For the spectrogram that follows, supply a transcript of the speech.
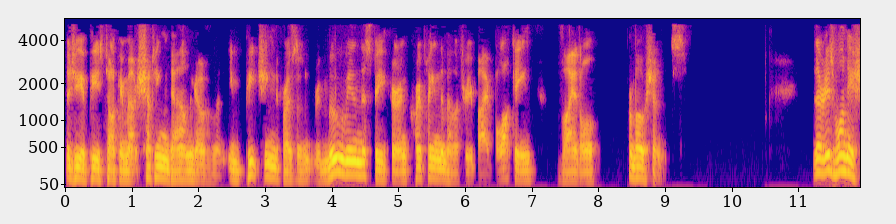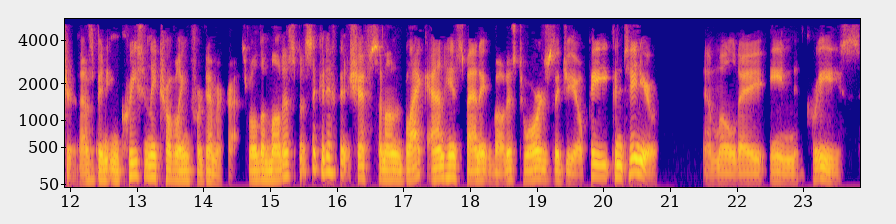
The GOP is talking about shutting down government, impeaching the president, removing the speaker, and crippling the military by blocking vital promotions. There is one issue that has been increasingly troubling for Democrats. Will the modest but significant shifts among black and Hispanic voters towards the GOP continue? And will they increase?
